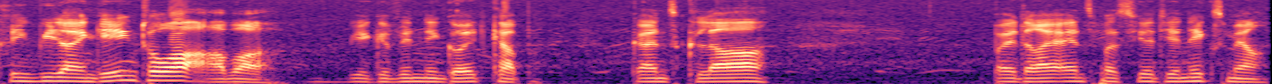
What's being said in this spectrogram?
kriegen wieder ein Gegentor, aber wir gewinnen den Gold Cup. Ganz klar. Bei 3-1 passiert hier nichts mehr.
